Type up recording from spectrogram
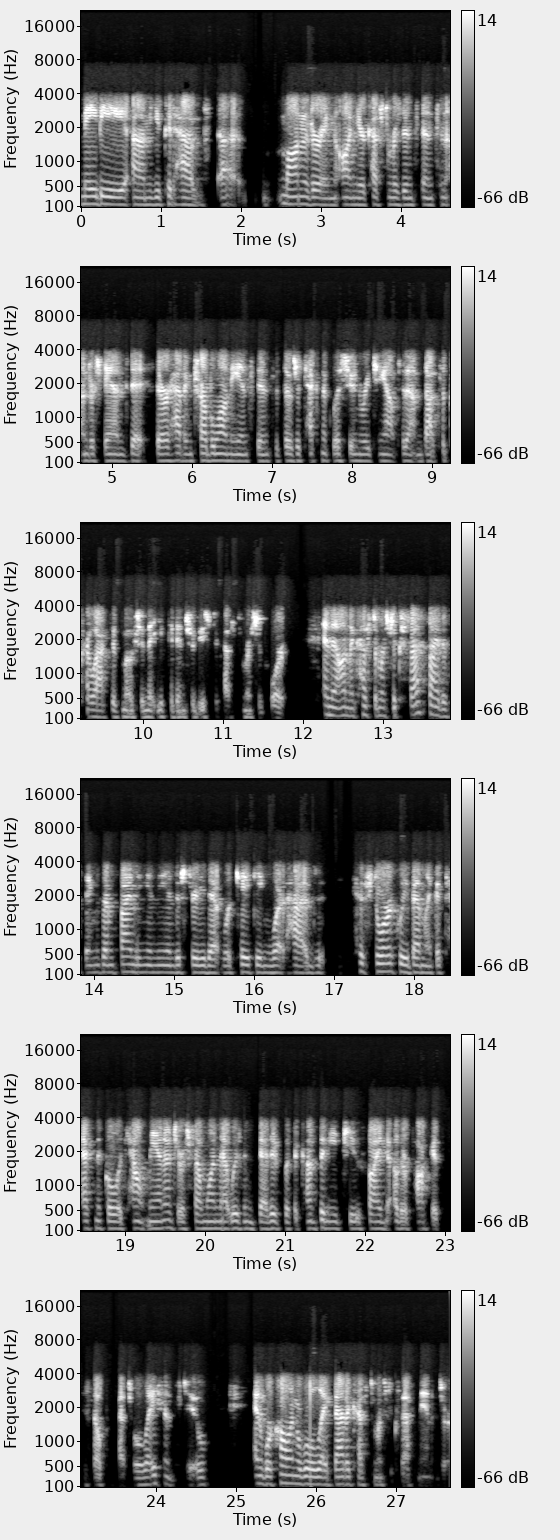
Maybe um, you could have uh, monitoring on your customer's instance and understand that they're having trouble on the instance, that there's a technical issue and reaching out to them. That's a proactive motion that you could introduce to customer support. And on the customer success side of things, I'm finding in the industry that we're taking what had historically been like a technical account manager, someone that was embedded with a company to find other pockets to sell perpetual license to. And we're calling a role like that a customer success manager.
